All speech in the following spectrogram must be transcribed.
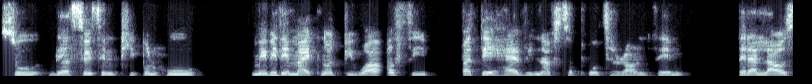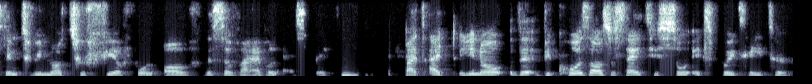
So there are certain people who maybe they might not be wealthy, but they have enough support around them that allows them to be not too fearful of the survival aspect. Mm. But I, you know, the because our society is so exploitative,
